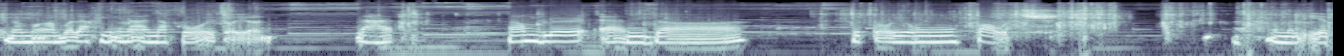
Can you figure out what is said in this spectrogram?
ng mga malaking inaanak ko. Ito yon Lahat. Tumbler and uh, ito yung pouch na maliit.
